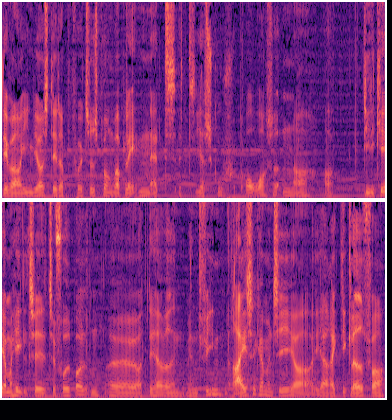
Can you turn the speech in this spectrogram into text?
det var egentlig også det, der på et tidspunkt var planen, at, at jeg skulle over sådan og, og dedikere mig helt til, til fodbolden. Øh, og det har været en, en fin rejse, kan man sige, og jeg er rigtig glad for,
